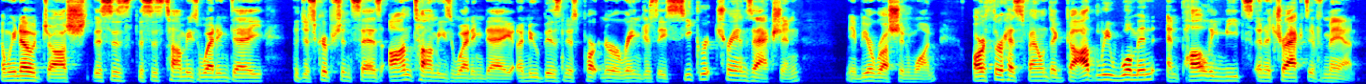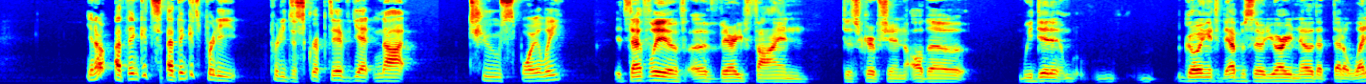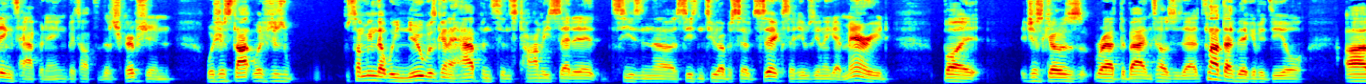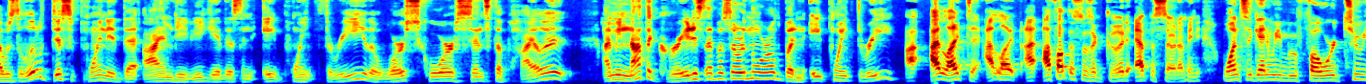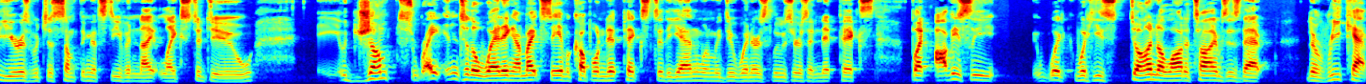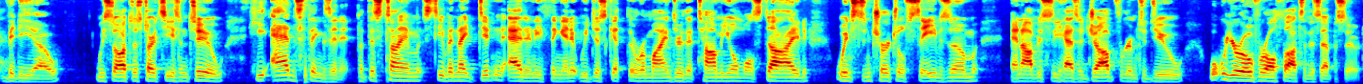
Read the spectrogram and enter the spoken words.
And we know, Josh, this is this is Tommy's wedding day. The description says on Tommy's wedding day, a new business partner arranges a secret transaction, maybe a Russian one. Arthur has found a godly woman and Polly meets an attractive man. You know, I think it's I think it's pretty pretty descriptive, yet not too spoily. It's definitely a, a very fine description, although we didn't. Going into the episode, you already know that, that a wedding's happening based off the description, which is not which is something that we knew was going to happen since Tommy said it season uh, season two episode six that he was going to get married, but it just goes right off the bat and tells you that it's not that big of a deal. Uh, I was a little disappointed that IMDb gave this an 8.3, the worst score since the pilot. I mean, not the greatest episode in the world, but an 8.3. I, I liked it. I liked. I, I, thought this was a good episode. I mean, once again, we move forward two years, which is something that Steven Knight likes to do. It jumps right into the wedding. I might save a couple nitpicks to the end when we do winners, losers, and nitpicks. But obviously, what what he's done a lot of times is that the recap video we saw it to start season two. He adds things in it, but this time Steven Knight didn't add anything in it. We just get the reminder that Tommy almost died. Winston Churchill saves him, and obviously has a job for him to do. What were your overall thoughts of this episode?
